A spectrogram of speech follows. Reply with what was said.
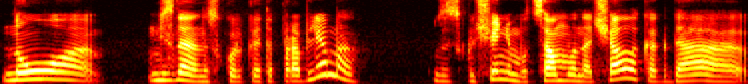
Но не знаю, насколько это проблема, за исключением вот самого начала, когда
